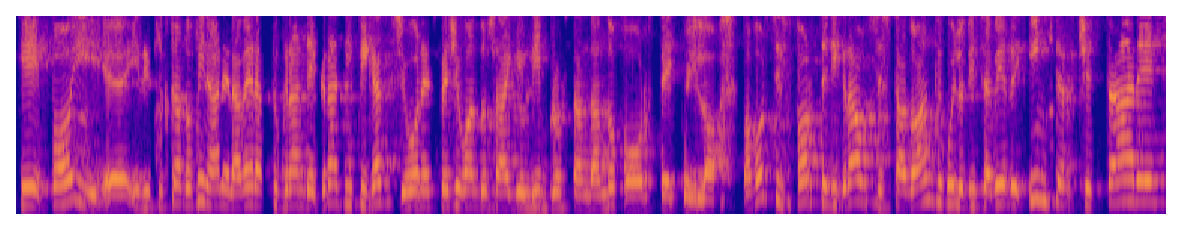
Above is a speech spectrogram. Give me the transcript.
che poi eh, il risultato finale è la vera più grande gratificazione, specie quando sai che un libro sta andando forte e quello. Ma forse il forte di Kraus è stato anche quello di saper intercettare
